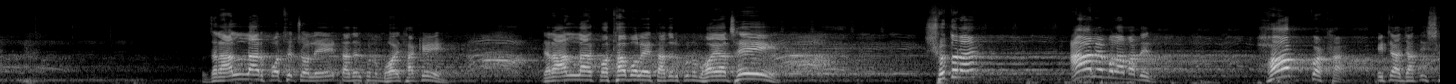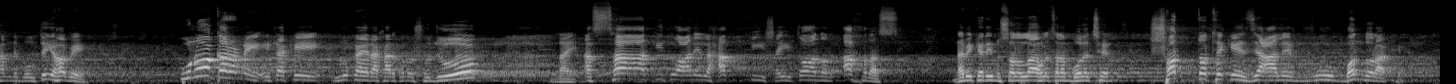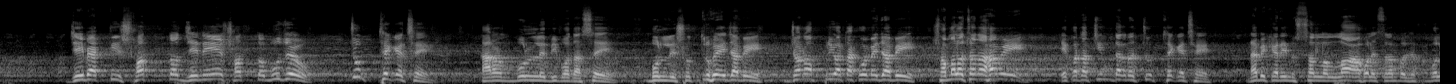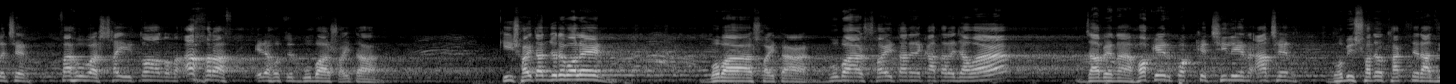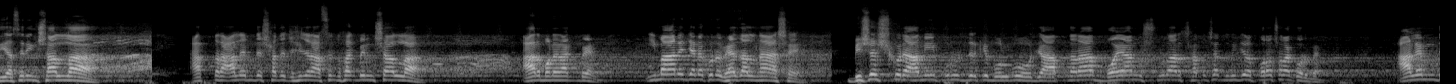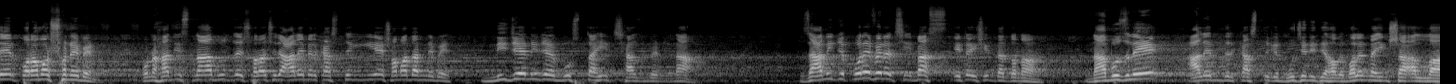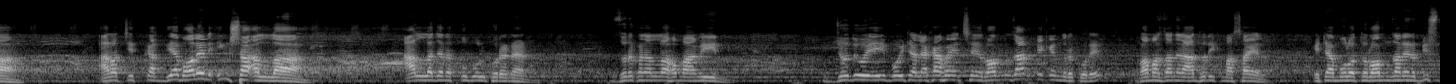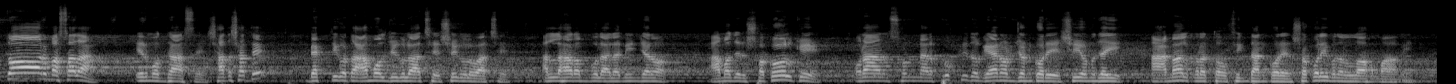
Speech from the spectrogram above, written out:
যারা আল্লাহর পথে চলে, তাদের কোনো ভয় থাকে? যারা আল্লাহর কথা বলে, তাদের কোনো ভয় আছে? সুতরাং আলে আমাদের হক কথা, এটা জাতির সামনে বলতেই হবে। কোনো কারণে এটাকে লুকায় রাখার কোনো সুযোগ নাই। আসাকিতু আনিল হাক্কি শাইতানুন আখরাস। নবী করিম আলাইহি সাল্লাম বলেছেন, সত্য থেকে যে আলেম মুখ বন্ধ রাখে যে ব্যক্তি সত্য জেনে, সত্য বুঝেও চুপ থেকেছে, কারণ বললে বিপদ আছে, বললে শত্রু হয়ে যাবে, জনপ্রিয়তা কমে যাবে, সমালোচনা হবে। এ কথা চিন্তা করে চুপ থেকেছে। নবী করিম সাল্লাম বলে- বলেছেন, ফাহুয়া শাইতানুন আখরাস। এটা হচ্ছে বুবা শয়তান। কি শয়তান জোরে বলেন? বোবা শয়তান। বুবা শয়তানের কাতারে যাওয়া যাবে না। হকের পক্ষে ছিলেন, আছেন, ভবিষ্যতেও থাকতে রাজি আছেন ইনশাল্লাহ আপনারা আলেমদের সাথে যে যারা আছেন তো থাকবেন ইনশাআল্লাহ। আর মনে রাখবেন ইমানে যেন কোনো ভেজাল না আসে। বিশেষ করে আমি পুরুষদেরকে বলব যে আপনারা বয়ান শোনার সাথে সাথে নিজেরা পড়াশোনা করবেন, আলেমদের পরামর্শ নেবেন, কোন হাদিস না বুঝলে সরাসরি আলেমের কাছ থেকে গিয়ে সমাধান নেবেন, নিজে নিজে মুস্তাহিদ সাজবেন না। যা আমি যে পড়ে ফেলেছি, বাস এটাই সিদ্ধান্ত না। না বুঝলে আলেমদের কাছ থেকে বুঝে নিতে হবে, বলেন না ইনশা আল্লাহ আরও চিৎকার দিয়ে বলেন ইনশা আল্লাহ আল্লাহ যেন কবুল করে নেন। জোরখান আল্লাহ আমিন। যদিও এই বইটা লেখা হয়েছে রমজানকে কেন্দ্র করে, রমাজানের আধুনিক মাসাইল। এটা মূলত রমজানের বিস্তর মাসালা এর মধ্যে আছে। সাথে সাথে ব্যক্তিগত আমল যেগুলো আছে সেগুলো আছে। আল্লাহ রব্বুল আলমিন যেন আমাদের সকলকে কোরআন সন্ন্যার প্রকৃত জ্ঞান অর্জন করে, সেই অনুযায়ী আমাল করার তৌফিক দান করেন। সকলেই বলেন আল্লাহ আমিন।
